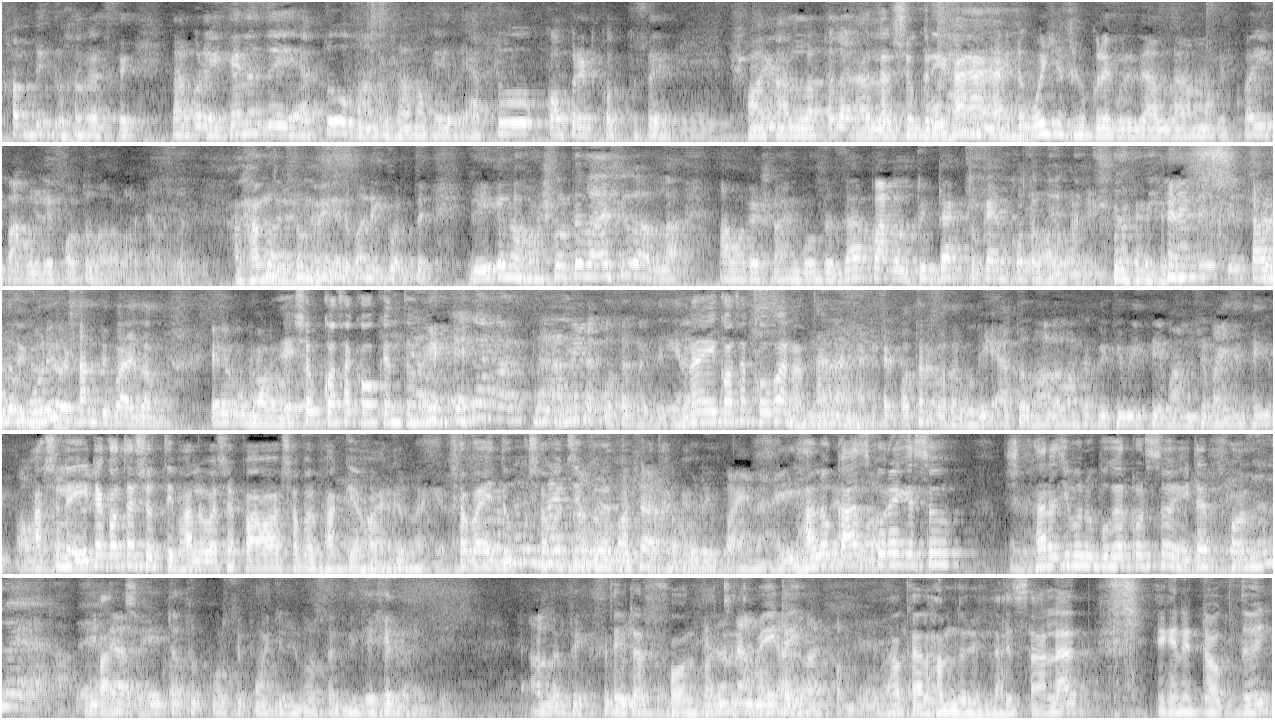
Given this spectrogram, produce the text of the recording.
সব দিক দিয়ে ভালো রাখছে। তারপরে এখানে যে এত মানুষ আমাকে এত কপারেট করতেছে স্বয়ং আল্লাহ তালা আল্লাহর শুকরিয়া, হ্যাঁ, হ্যাঁ, হ্যাঁ। বসে শুক্রিয়া করে আল্লাহ আমাকে কই পাগলকে কত ভালোবাসে আল্লাহ। আলহামদুলিল্লাহ। মেহরবানি করতে। যে এখানে হাসপাতালে আসিও আল্লাহ আমাকে স্বয়ং বলতে যা পাগল তুই দেখ তোকে আমি কত ভালোবাসি। আমি তো মরেও শান্তি পাইতাম এরকম এইসব কথা কও কেন তুমি? আমি একটা কথা কই না এই কথা কোবা না না না একটা কথার কথা বলি। এত ভালোবাসা পৃথিবীতে মানুষের বাইরে থেকে পাওয়া আসলে এটা কথা সত্যি ভালোবাসা পাওয়া সবার ভাগ্যে হয়। সবাই দুঃখ সবার জীবনে দুঃখ ভালোবাসা থাকে। সকলেই পায় না। ভালো কাজ করে গেছো? সারা জীবন উপকার করছ এটার ফল এটা তো করছে পঁয়ত্রিশ বছর বিদেশের বাড়িতে। আল্লাহ দেখছে এটার ফল এই পাচ্ছি জন্য তুমি, আমাকে এটাই। আল্লাহ সব দিতে ভালো। ওকে আলহামদুলিল্লাহ। সালাদ এখানে টক দই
